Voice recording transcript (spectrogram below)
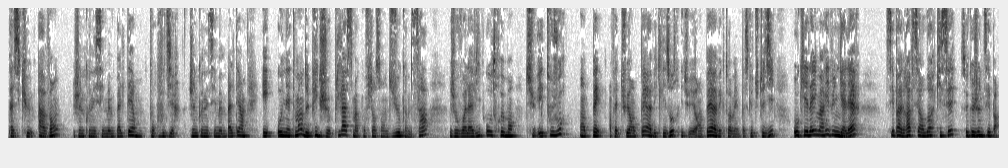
parce que avant, je ne connaissais même pas le terme pour vous dire. Je ne connaissais même pas le terme. Et honnêtement, depuis que je place ma confiance en Dieu comme ça, je vois la vie autrement. Tu es toujours en paix. En fait, tu es en paix avec les autres et tu es en paix avec toi-même. Parce que tu te dis, ok, là, il m'arrive une galère, c'est pas grave, c'est Allah qui sait ce que je ne sais pas.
